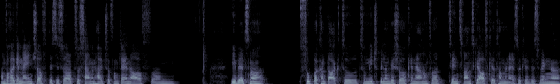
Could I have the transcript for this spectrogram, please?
einfach eine Gemeinschaft. Das ist so ein Zusammenhalt schon von klein auf. Ähm, ich habe jetzt noch super Kontakt zu, zu Mitspielern, die schon, keine Ahnung, vor 10, 20 Jahren aufgehört haben in Eishockey. Deswegen, äh,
